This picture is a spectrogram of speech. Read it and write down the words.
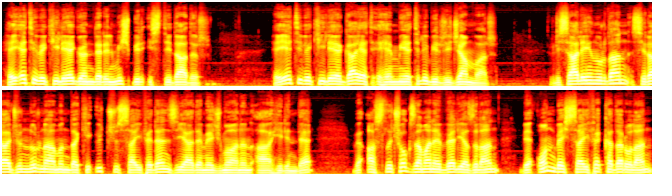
Heyeti vekileye gönderilmiş bir istidadır. Heyeti vekileye gayet ehemmiyetli bir ricam var. Risale-i Nur'dan Siracun Nur namındaki 300 sayfeden ziyade mecmuanın ahirinde ve aslı çok zaman evvel yazılan ve 15 sayfa kadar olan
